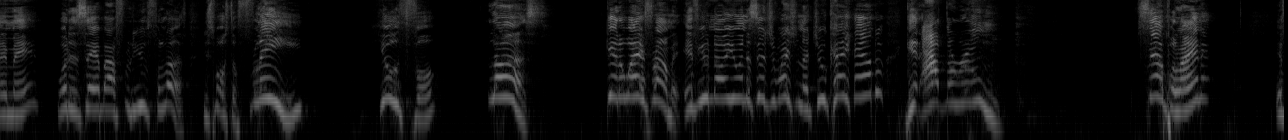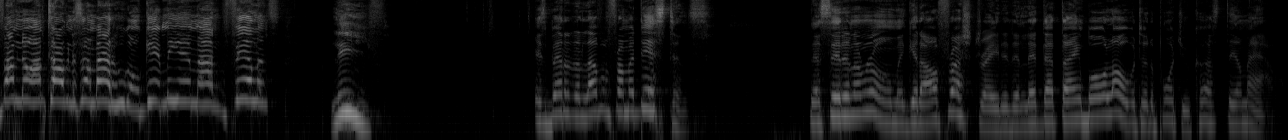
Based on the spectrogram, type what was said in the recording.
Amen. What does it say about youthful lust? You're supposed to flee youthful lust. Get away from it. If you know you're in a situation that you can't handle, get out the room. Simple, ain't it? If I know I'm talking to somebody who's going to get me in my feelings, leave. It's better to love them from a distance than sit in a room and get all frustrated and let that thing boil over to the point you cuss them out.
